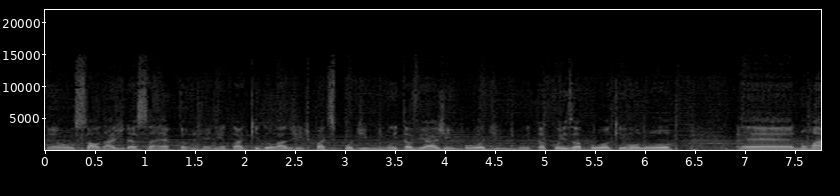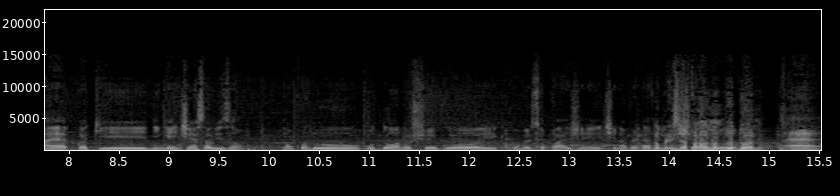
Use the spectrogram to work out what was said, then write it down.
tenho saudade dessa época. O Geninho tá aqui do lado, a gente participou de muita viagem boa, de muita coisa boa que rolou. É, numa época que ninguém tinha essa visão. Então, quando o dono chegou e conversou com a gente, na verdade. Não precisa falar o nome do dono. É,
